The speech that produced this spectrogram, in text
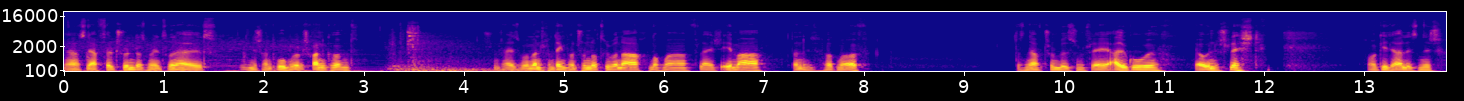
Ja, es nervt halt schon, dass man jetzt halt nicht an Drogen wirklich rankommt schon scheiße, aber manchmal denkt man schon noch drüber nach, nochmal vielleicht EMA, dann hört man auf. Das nervt schon ein bisschen, vielleicht Alkohol, ja auch nicht schlecht, aber geht alles nicht.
